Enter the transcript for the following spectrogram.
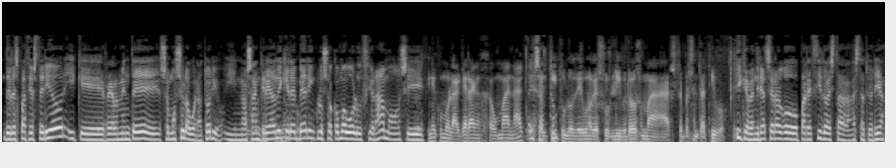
del espacio exterior y que realmente somos su laboratorio y nos han creado y quieren ver incluso cómo evolucionamos. y Define como la granja humana, que es el título de uno de sus libros más representativo. Y que vendría a ser algo parecido a esta, a esta teoría.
